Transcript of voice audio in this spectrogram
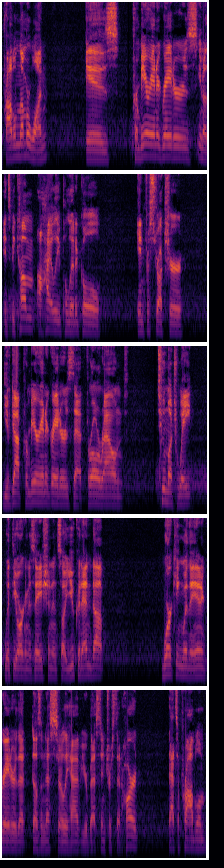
Problem number one is premier integrators, you know, it's become a highly political infrastructure. You've got premier integrators that throw around too much weight with the organization. And so you could end up working with an integrator that doesn't necessarily have your best interest at heart. That's a problem.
